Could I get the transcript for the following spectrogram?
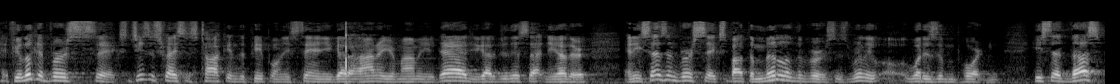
if you look at verse 6, Jesus Christ is talking to people and he's saying, You've got to honor your mom and your dad, you've got to do this, that, and the other. And he says in verse 6, about the middle of the verse is really what is important. He said, Thus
